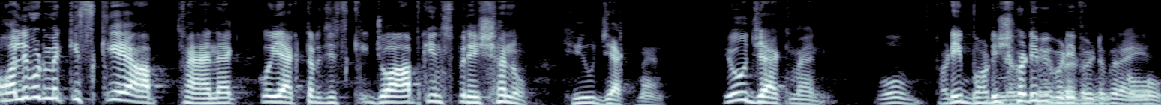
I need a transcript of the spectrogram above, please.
हॉलीवुड में किसके आप फ़ैन है? कोई एक्टर जिसकी जो आपकी इंस्पिरेशन हो? ह्यू जैकमैन ह्यू जैकमैन वो बड़ी बॉडी शॉडी भी बड़ी फिट पर आई है।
